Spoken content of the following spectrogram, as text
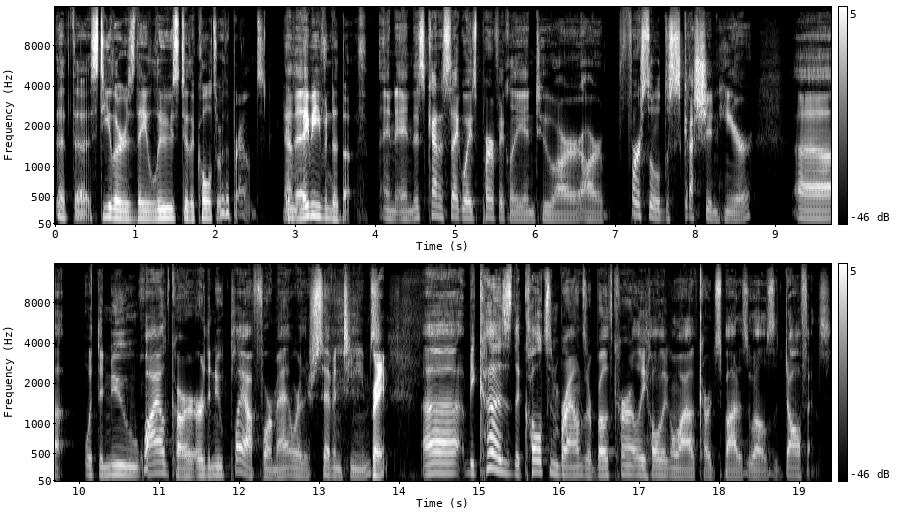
that the Steelers they lose to the Colts or the Browns, and that- maybe even to both. and and this kind of segues perfectly into our our first little discussion here uh, with the new wild card or the new playoff format where there's seven teams, Right. Uh, because the Colts and Browns are both currently holding a wild card spot as well as the Dolphins,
